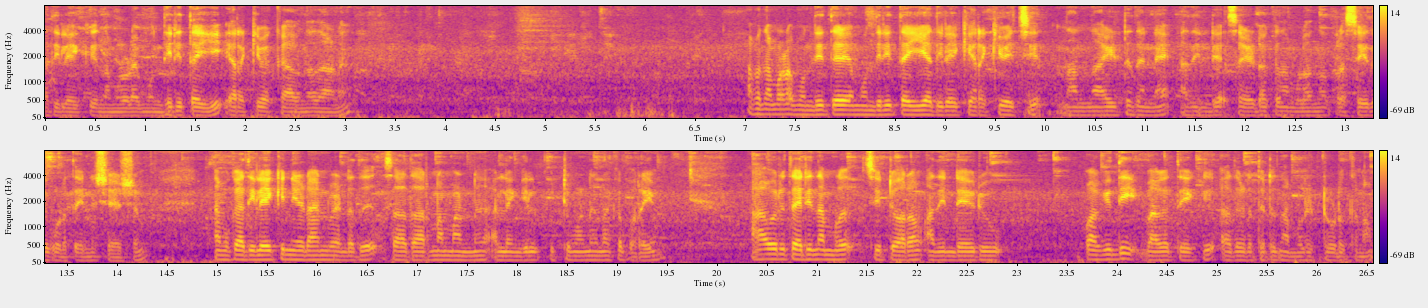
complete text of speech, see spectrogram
അതിലേക്ക് നമ്മളുടെ മുന്തിരിത്തൈ ഇറക്കി വെക്കാവുന്നതാണ്. അപ്പോൾ നമ്മുടെ മുന്തിരി മുന്തിരി തൈ അതിലേക്ക് ഇറക്കി വെച്ച് നന്നായിട്ട് തന്നെ അതിന്റെ സൈഡൊക്കെ നമ്മളൊന്ന് പ്രസ് ചെയ്ത് കൊടുത്തതിന് ശേഷം നമുക്ക് അതിലേക്ക് ഇടാൻ വേണ്ടത് സാധാരണ മണ്ണ് അല്ലെങ്കിൽ പുറ്റുമണ്ണ് എന്നൊക്കെ പറയും. ആ ഒരു തരി നമ്മൾ ചുറ്റോറം അതിന്റെ ഒരു പകുതി ഭാഗത്തേക്ക് അതെടുത്തിട്ട് നമ്മൾ ഇട്ട് കൊടുക്കണം.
